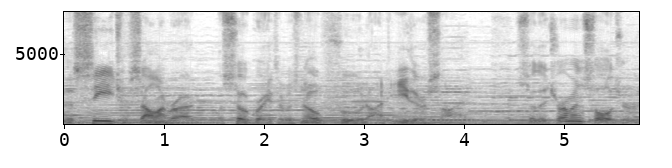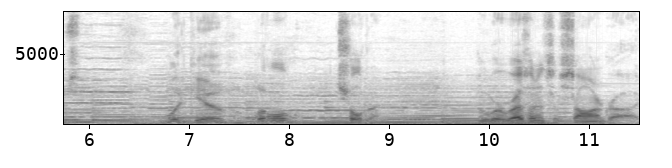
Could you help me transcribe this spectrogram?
The siege of Stalingrad was so great there was no food on either side. So the German soldiers would give little children who were residents of Stalingrad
